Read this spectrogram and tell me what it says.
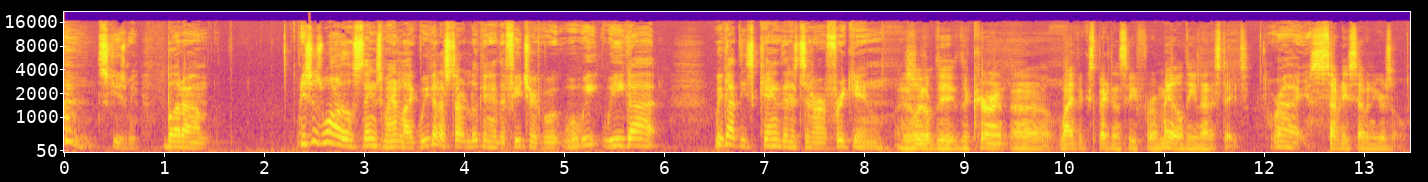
excuse me but um it's just one of those things man like we got to start looking at the future we, we we got we got these candidates that are freaking I just looked up the, the current uh, life expectancy for a male in the United States. right 77 years old.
